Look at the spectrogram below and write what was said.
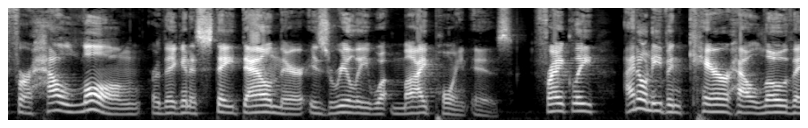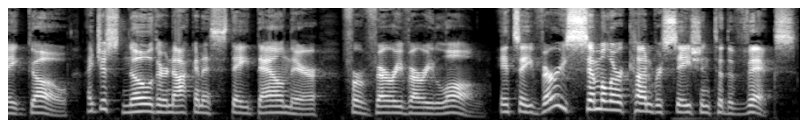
for how long are they going to stay down there is really what my point is. Frankly, I don't even care how low they go. I just know they're not going to stay down there for very, very long. It's a very similar conversation to the VIX.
